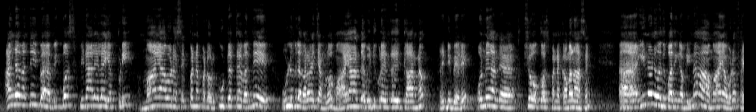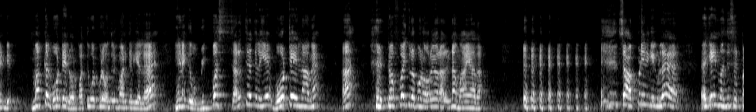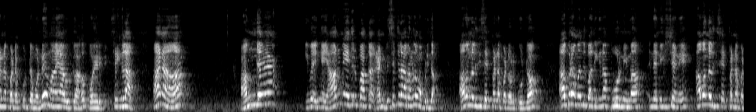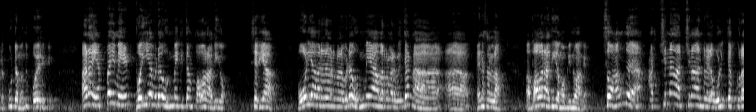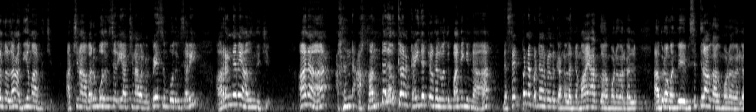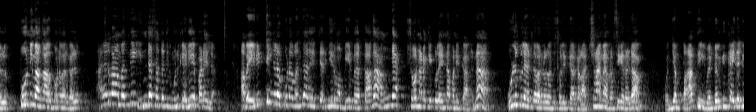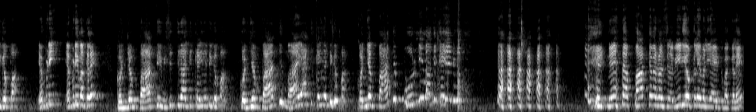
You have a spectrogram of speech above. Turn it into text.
அங்கே வந்து இப்போ பிக் பாஸ் ஃபினாலேல எப்படி மாயாவோட செட் பண்ணப்பட்ட ஒரு கூட்டத்தை வந்து உள்ளுக்குள்ளே வர வச்சாங்களோ மாயா அந்த வீட்டுக்குள்ளே இருந்ததுக்கு காரணம் ரெண்டு பேர். ஒன்று அந்த ஷோ கோஸ் பண்ண கமல்ஹாசன். இன்னொன்று வந்து பார்த்தீங்க அப்படின்னா மாயாவோட ஃப்ரெண்டு மக்கள் ஓட்டே இல்லை. ஒரு பத்து ஓட்டு கூட வந்திருக்குமான்னு தெரியல. எனக்கு பிக் பாஸ் சரித்திரத்திலேயே ஓட்டே இல்லாமல் டஃப் ஃபைவ்க்குள்ள போன ஒரே ஒரு ஆள்னா மாயா தான் ஸோ அப்படி இருக்கக்குள்ள அகைன் வந்து செட் பண்ணப்பட்ட கூட்டம் ஒன்று மாயாவுக்காக போயிருக்கு. சரிங்களா? ஆனால் அங்கே இவ இங்கே யாருமே எதிர்பார்க்க அண்ட் விசித்ரா அவர்களும் அப்படிதான். அவங்களுக்கு செட் பண்ணப்பட்ட ஒரு கூட்டம். அப்புறம் வந்து பார்த்தீங்கன்னா பூர்ணிமா இந்த நிக்ஷனு அவங்களுக்கு செட் பண்ணப்பட்ட கூட்டம் வந்து போயிருக்கு. ஆனால் எப்பயுமே பொய்யை விட உண்மைக்கு தான் பவர் அதிகம். சரியா? போலியாக வர்றவர்களை விட உண்மையாக வர்றவர்களுக்கு தான் நான், என்ன சொல்லலாம்? பவர் அதிகம் அப்படின்னுவாங்க. ஸோ அங்கே அர்ச்சனா அர்ச்சனான்ற ஒழித்த குரல்கள்லாம் அதிகமாக இருந்துச்சு. அர்ச்சனா வரும்போதும் சரி அர்ச்சனா அவர்கள் பேசும்போதும் சரி அரங்கமே அழுந்துச்சு ஆனால் அந்த அந்த அளவுக்கான கைதட்டல்கள் வந்து பார்த்தீங்கன்னா இந்த செட் பண்ணப்பட்டவர்கள் இருக்காங்கல்ல இந்த மாயாவுக்காக போனவர்கள் அப்புறம் வந்து விசித்ராவுக்காக போனவர்கள் பூர்ணிமாவுக்காக போனவர்கள் அதெல்லாம் வந்து இந்த சத்தத்துக்கு முன்னுக்கு எடியே படையில. அப்போ எடிட்டிங்கில் கூட வந்து அது தெரிஞ்சிடும் அப்படின்றதற்காக அங்கே ஷோ நடக்கக்குள்ள என்ன பண்ணியிருக்காங்கன்னா உள்ளுக்குள்ளே இருந்தவர்கள் வந்து சொல்லியிருக்கார்கள் அர்ச்சனா மேம் ரசிகர்களிடம் கொஞ்சம் பார்த்து இவங்களுக்கும் கைதட்டுக்கப்பா எப்படி? எப்படி மக்களே? கொஞ்சம் பார்த்து விசித்திராக்கு கைதட்டுக்கப்பா கொஞ்சம் பார்த்து மாயாக்கு கைதட்டுக்கப்பா கொஞ்சம் பார்த்து பூர்ணிமாக்கு கைதட்டுக்கப்பா நேரா பார்த்தவர்கள் சில வீடியோக்களே வெளியாயிருக்கு மக்களே.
